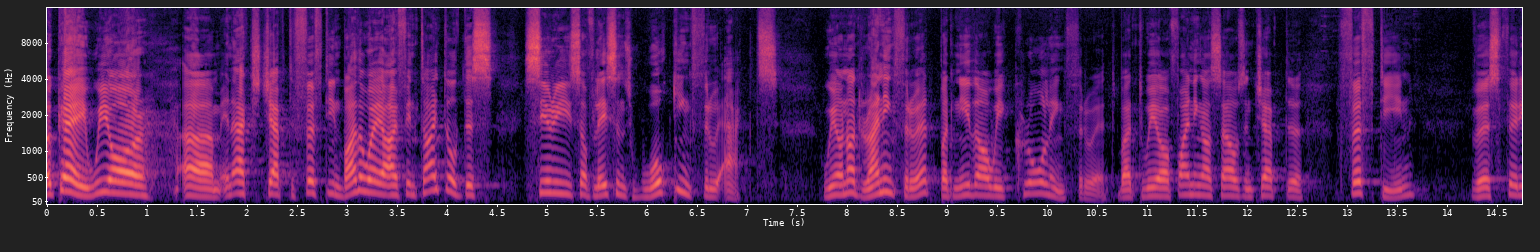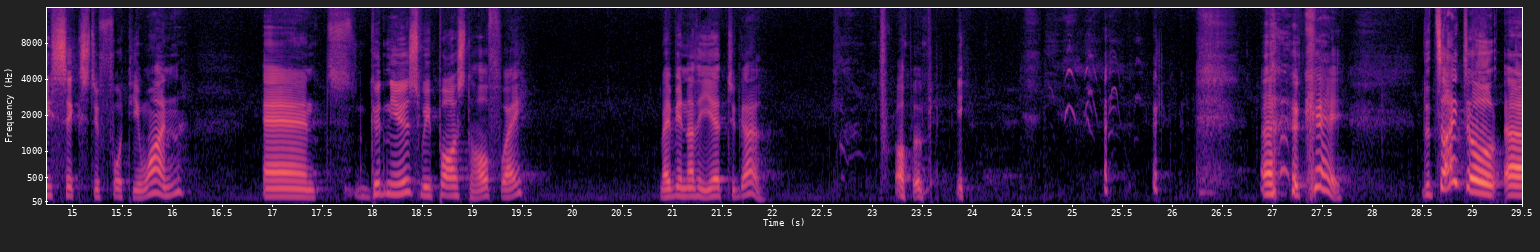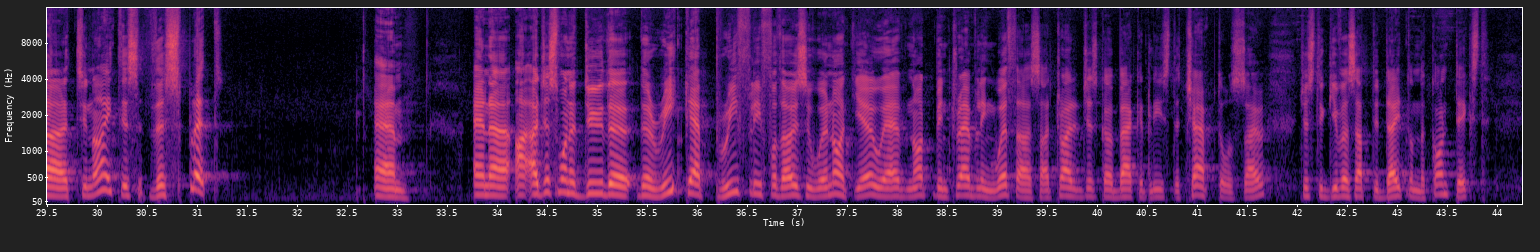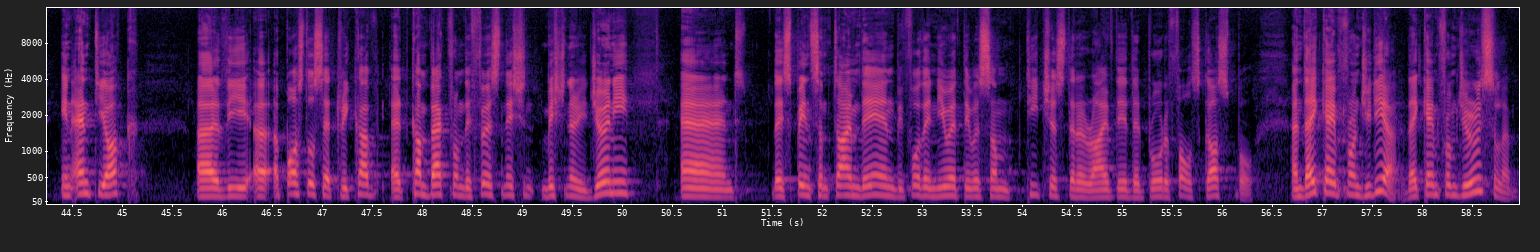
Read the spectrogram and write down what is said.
Okay, we are um, in Acts chapter 15. By the way, I've entitled this series of lessons Walking Through Acts. We are not running through it, but neither are we crawling through it. But we are finding ourselves in chapter 15, verse 36 to 41. And good news, we passed halfway. Maybe another year to go. Probably. okay. The title uh, tonight is The Split. Um, and uh, I, I, just want to do the, the recap briefly for those who were not here, who have not been traveling with us. I try to just go back at least a chapter or so, just to give us up to date on the context. In Antioch, uh, the uh, apostles had, had come back from their first nation, missionary journey, and they spent some time there. And before they knew it, there were some teachers that arrived there that brought a false gospel. And they came from Judea, they came from Jerusalem.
